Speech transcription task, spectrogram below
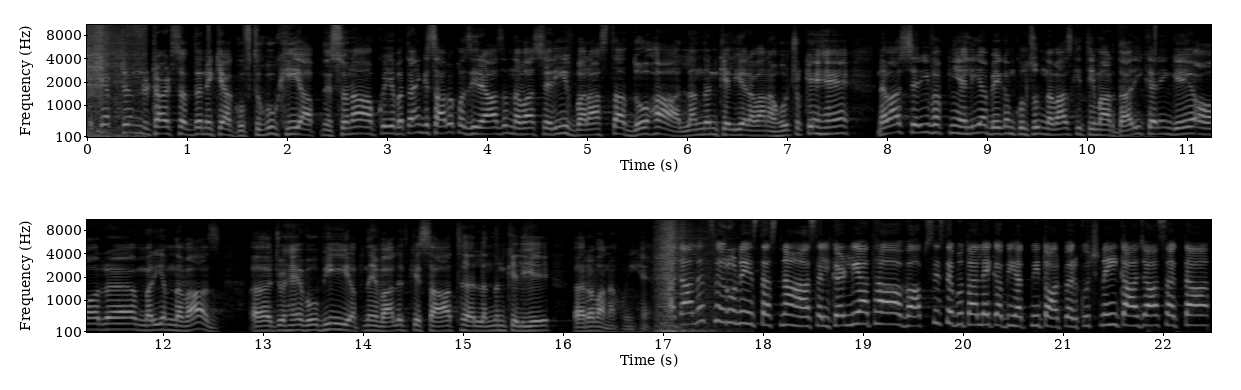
کیپٹن ریٹائرڈ صفدر نے کیا گفتگو کی آپ نے سنا۔ آپ کو یہ بتائیں کہ سابق وزیر اعظم نواز شریف براستہ دوحہ لندن کے لیے روانہ ہو چکے ہیں۔ نواز شریف اپنی اہلیہ بیگم کلثوم نواز کی تیمارداری کریں گے اور مریم نواز جو ہیں وہ بھی اپنے والد کے ساتھ لندن کے لیے روانہ ہوئی ہیں۔ عدالت سے انہوں نے استثناء حاصل کر لیا تھا۔ واپسی سے متعلق ابھی حتمی طور پر کچھ نہیں کہا جا سکتا،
